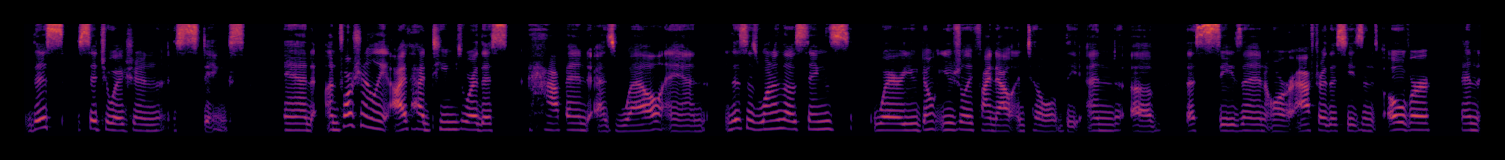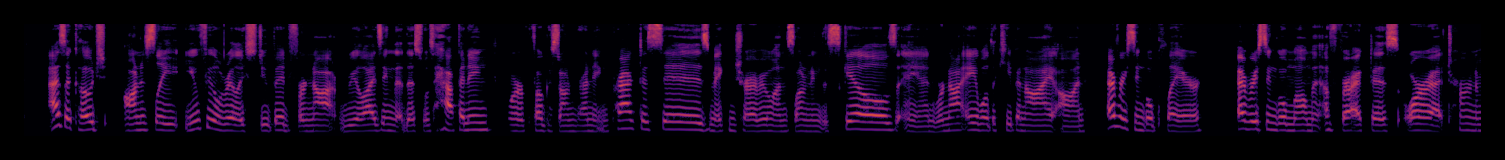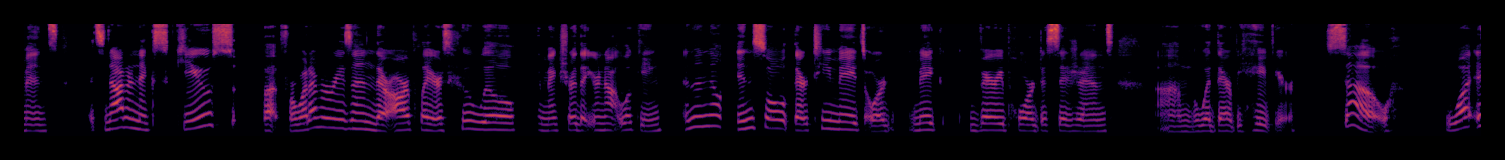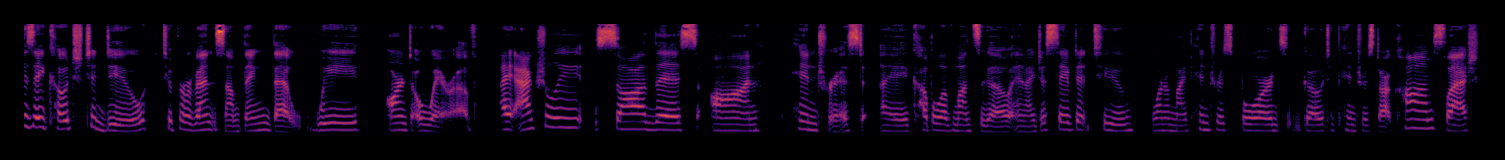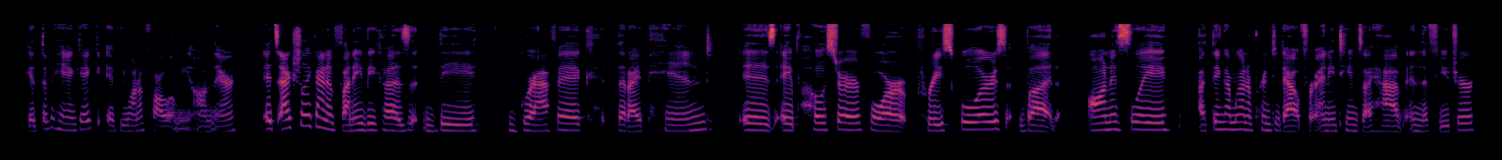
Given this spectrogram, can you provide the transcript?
this situation stinks. And unfortunately, I've had teams where this happened as well. And this is one of those things where you don't usually find out until the end of the season or after the season's over. And as a coach, honestly, you feel really stupid for not realizing that this was happening. We're focused on running practices, making sure everyone's learning the skills, and we're not able to keep an eye on every single player every single moment of practice or at tournaments. It's not an excuse, but for whatever reason, there are players who will make sure that you're not looking, and then they'll insult their teammates or make very poor decisions um, with their behavior. So, what is a coach to do to prevent something that we aren't aware of? I actually saw this on Pinterest a couple of months ago and I just saved it to one of my Pinterest boards. Go to pinterest.com slash get the pancake if you want to follow me on there. It's actually kind of funny because the graphic that I pinned is a poster for preschoolers, but honestly, I think I'm going to print it out for any teams I have in the future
